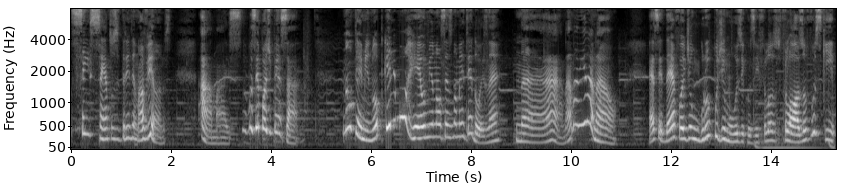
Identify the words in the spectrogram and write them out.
639 anos. Ah, mas você pode pensar, não terminou porque ele morreu em 1992, né? Não, não, não, não. Essa ideia foi de um grupo de músicos e filósofos que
